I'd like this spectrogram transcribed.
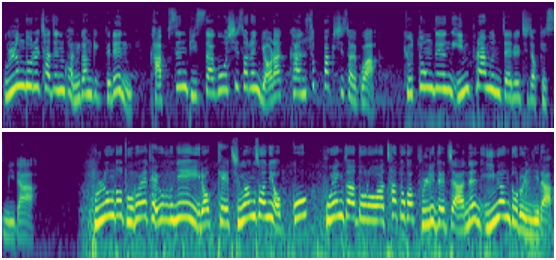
울릉도를 찾은 관광객들은 값은 비싸고 시설은 열악한 숙박시설과 교통 등 인프라 문제를 지적했습니다. 울릉도 도로의 대부분이 이렇게 중앙선이 없고 보행자 도로와 차도가 분리되지 않은 이면 도로입니다.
